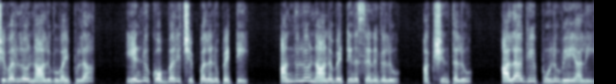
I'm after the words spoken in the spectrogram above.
చివర్లో నాలుగు వైపులా ఎండు కొబ్బరి చిప్పలను పెట్టి అందులో నానబెట్టిన శనగలు అక్షింతలు అలాగే పూలు వేయాలి.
